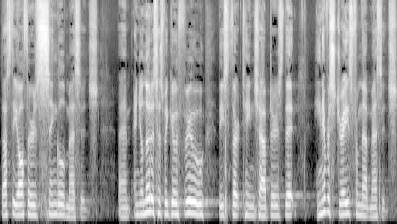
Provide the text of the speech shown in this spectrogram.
that's the author's single message. Um, and you'll notice as we go through these 13 chapters that he never strays from that message.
